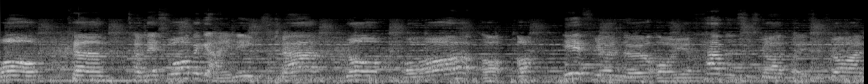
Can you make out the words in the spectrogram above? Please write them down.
Welcome to Whopper Gaming's channel. Oh, uh, oh, uh, oh. Uh, if you're new or you haven't subscribed, please subscribe.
